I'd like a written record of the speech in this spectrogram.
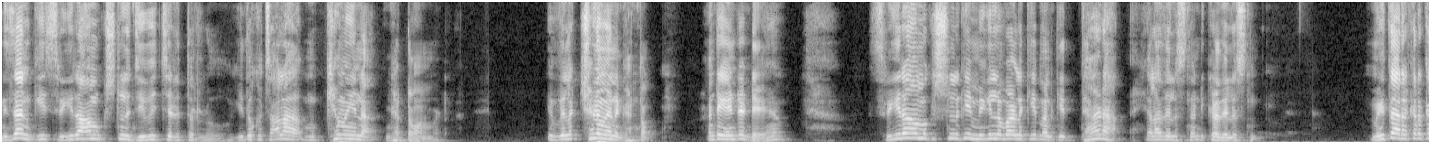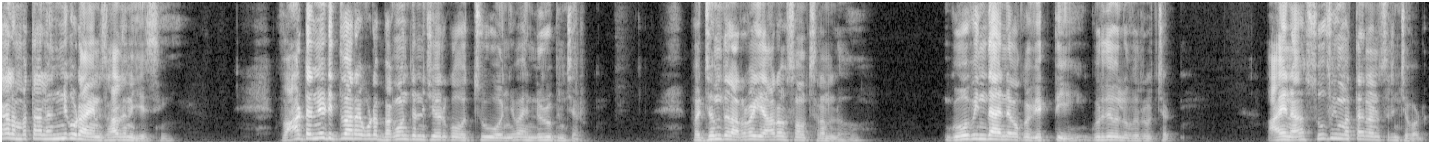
నిజానికి శ్రీరామకృష్ణుల జీవిత చరిత్రలో ఇదొక చాలా ముఖ్యమైన ఘట్టం అనమాట విలక్షణమైన ఘట్టం. అంటే ఏంటంటే శ్రీరామకృష్ణులకి మిగిలిన వాళ్ళకి మనకి తేడా ఎలా తెలుస్తుందంటే ఇక్కడ తెలుస్తుంది. మిగతా రకరకాల మతాలన్నీ కూడా ఆయన సాధన చేసి వాటన్నిటి ద్వారా కూడా భగవంతుని చేరుకోవచ్చు అని చెప్పి ఆయన నిరూపించారు. పద్దెనిమిది వందల అరవై ఆరవ సంవత్సరంలో గోవింద అనే ఒక వ్యక్తి గురుదేవులు వచ్చాడు. ఆయన సూఫీ మతాన్ని అనుసరించేవాడు.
